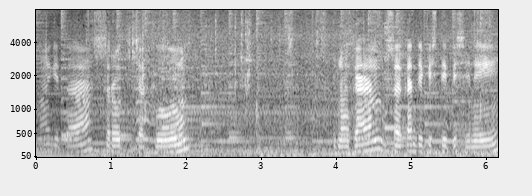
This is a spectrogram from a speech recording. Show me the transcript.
Nah, kita serut jagung. Gunakan, usahakan tipis-tipis ini.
